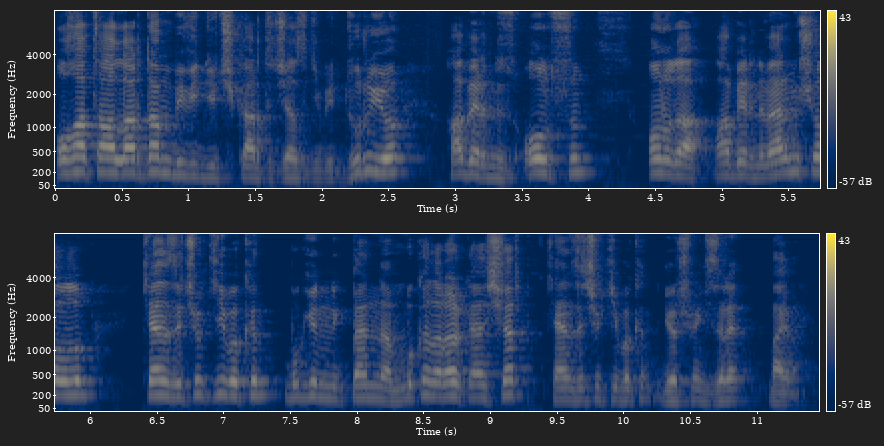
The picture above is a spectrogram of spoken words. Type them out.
o hatalardan bir video çıkartacağız gibi duruyor. Haberiniz olsun. Onu da haberini vermiş olalım. Kendinize çok iyi bakın. Bugünlük benden bu kadar arkadaşlar. Kendinize çok iyi bakın. Görüşmek üzere. Bay bay.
